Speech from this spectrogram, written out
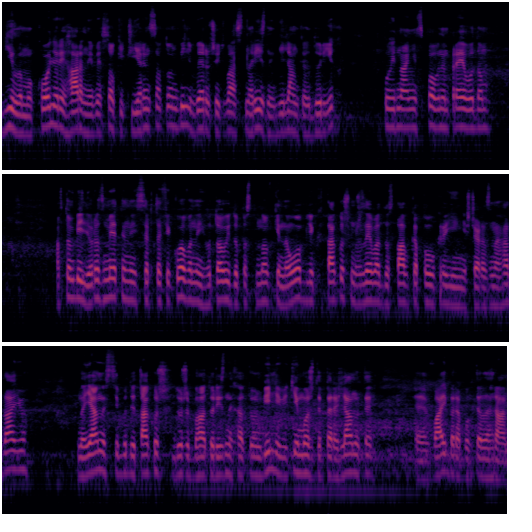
Білому кольорі, гарний високий кліренс автомобіль, виручить вас на різних ділянках доріг в поєднанні з повним приводом. Автомобіль розмитнений, сертифікований, готовий до постановки на облік. Також можлива доставка по Україні. Ще раз нагадаю, в наявності буде також дуже багато різних автомобілів, які можете переглянути е, в Viber або в Telegram.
